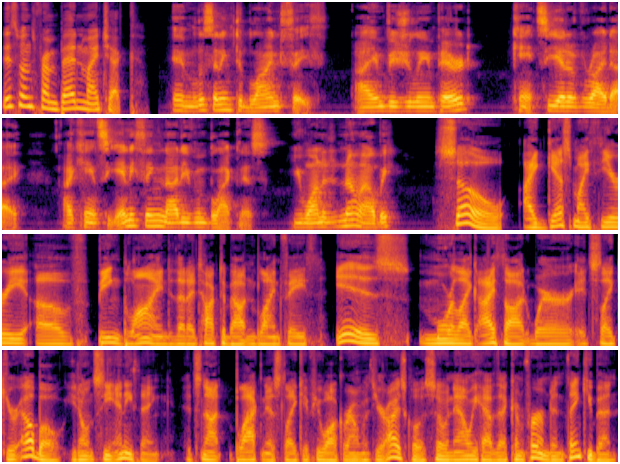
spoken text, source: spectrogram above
This one's from Ben Mychek. I am listening to Blind Faith. I am visually impaired, can't see out of right eye. I can't see anything, not even blackness. You wanted to know, Albie? So, I guess my theory of being blind that I talked about in Blind Faith is more like I thought, where it's like your elbow. You don't see anything. It's not blackness like if you walk around with your eyes closed. So now we have that confirmed. And thank you, Ben.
